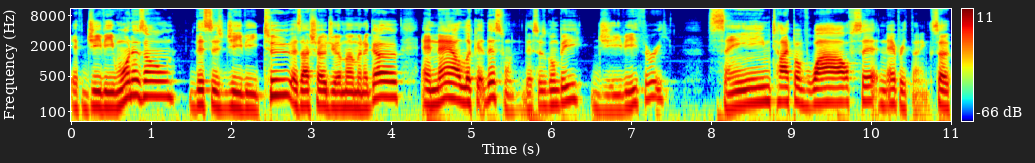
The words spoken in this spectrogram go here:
if GV1 is on, this is GV2 as I showed you a moment ago, and now look at this one. This is going to be GV3. Same type of Y offset and everything. So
